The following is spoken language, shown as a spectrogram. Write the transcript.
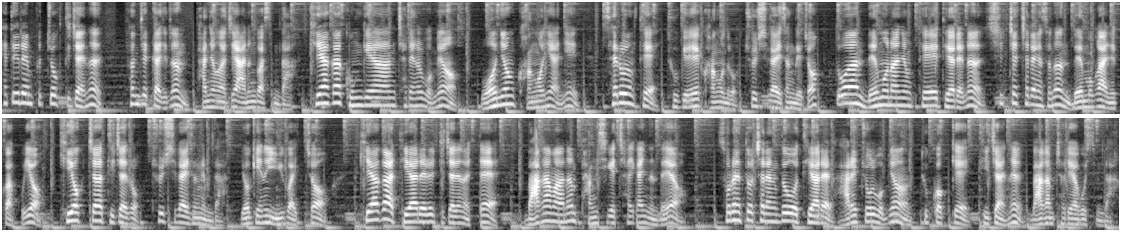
헤드램프 쪽 디자인은 현재까지는 반영하지 않은 것 같습니다. 기아가 공개한 차량을 보면 원형 광원이 아닌 세로 형태의 두 개의 광원으로 출시가 예상되죠. 또한 네모난 형태의 DRL은 실제 차량에서는 네모가 아닐 것 같고요. 기역자 디자인으로 출시가 예상됩니다. 여기에는 이유가 있죠. 기아가 DRL을 디자인할 때 마감하는 방식의 차이가 있는데요. 소렌토 차량도 DRL 아래쪽을 보면 두껍게 디자인을 마감 처리하고 있습니다.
